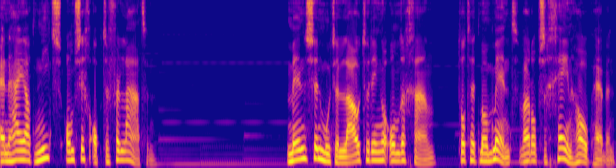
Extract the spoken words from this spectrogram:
en hij had niets om zich op te verlaten. Mensen moeten louteringen ondergaan tot het moment waarop ze geen hoop hebben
